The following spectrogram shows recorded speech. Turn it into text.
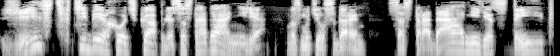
Есть в тебе хоть капля сострадания, возмутился Дарен. Сострадание, стыд,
